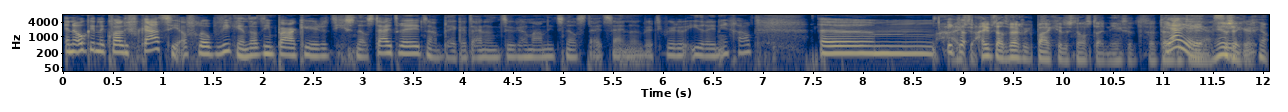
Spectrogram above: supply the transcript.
En ook in de kwalificatie afgelopen weekend had hij een paar keer dat hij snelste tijd reed. Nou, bleek uiteindelijk natuurlijk helemaal niet snelste tijd zijn. Dan werd hij weer door iedereen ingehaald. Ehm, hij, ik, heeft, hij heeft daadwerkelijk een paar keer de snelste tijd neergezet. eh, Ja, ja, ja, zeker. Ja.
